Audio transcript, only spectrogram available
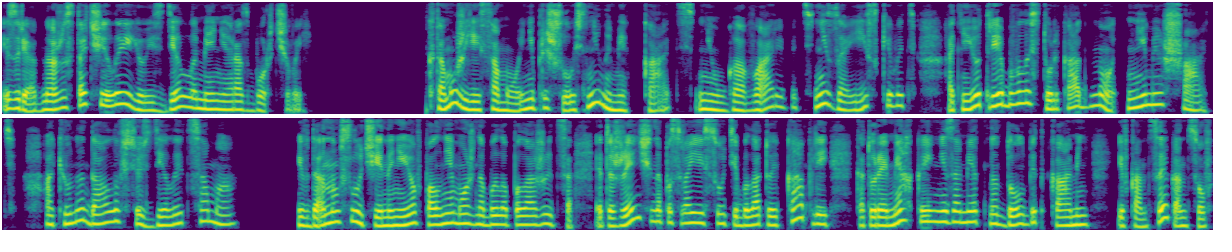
изрядно ожесточила ее и сделала менее разборчивой. К тому же ей самой не пришлось ни намекать, ни уговаривать, ни заискивать. От нее требовалось только одно — не мешать. А Кюна Далла все сделает сама. И в данном случае на нее вполне можно было положиться. Эта женщина по своей сути была той каплей, которая мягко и незаметно долбит камень и в конце концов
